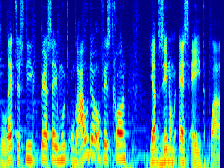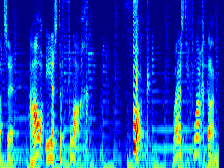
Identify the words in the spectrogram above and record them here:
letters die ik per se moet onthouden? Of is het gewoon... Je had zin om SE te plaatsen. Haal eerst de vlag. Fuck! Waar is de vlag dan?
